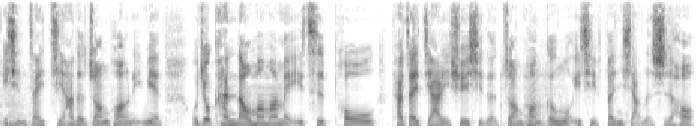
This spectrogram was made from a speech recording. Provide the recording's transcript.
疫情在家的状况里面，我就看到妈妈每一次 PO 他在家里学习的状况，跟我一起分享的时候，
